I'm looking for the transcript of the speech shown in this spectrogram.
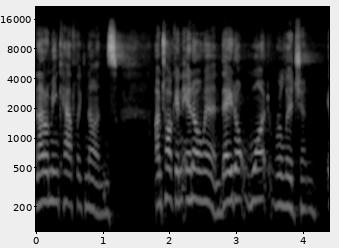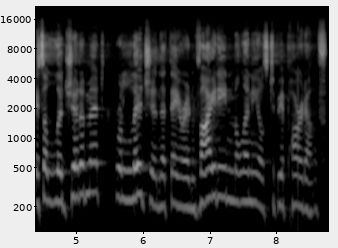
And I don't mean Catholic nuns. I'm talking NON. They don't want religion. It's a legitimate religion that they are inviting millennials to be a part of.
